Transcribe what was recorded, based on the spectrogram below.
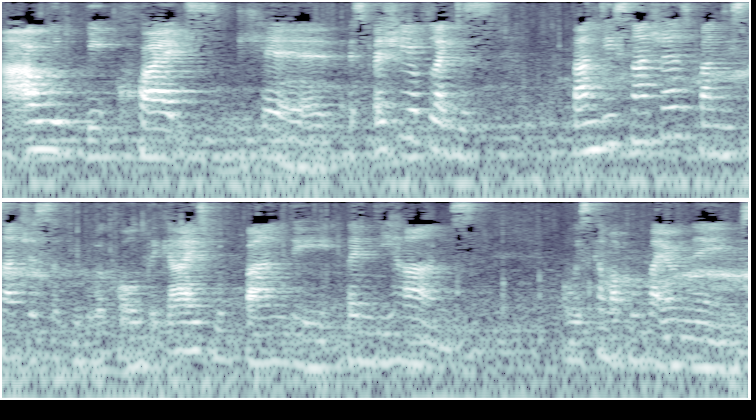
I would be quite scared, especially of like this bandy snatchers. Bandy snatchers, think they were called. The guys with bandy, bendy hands. Always come up with my own names.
